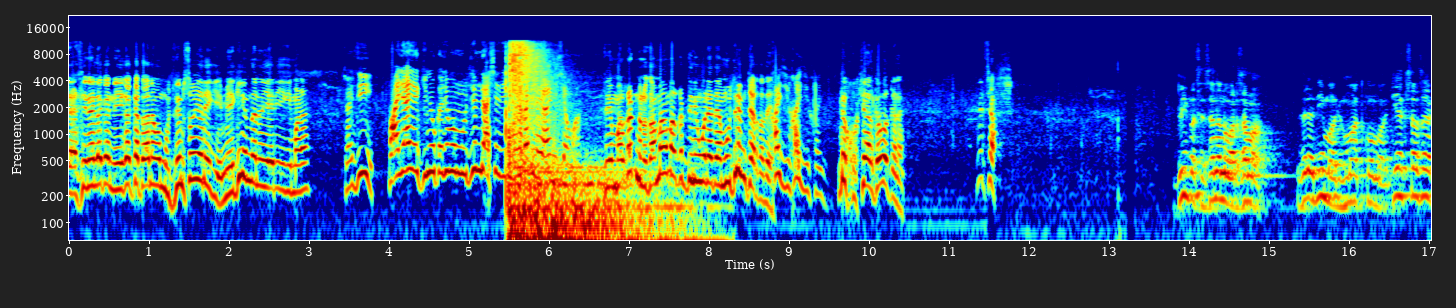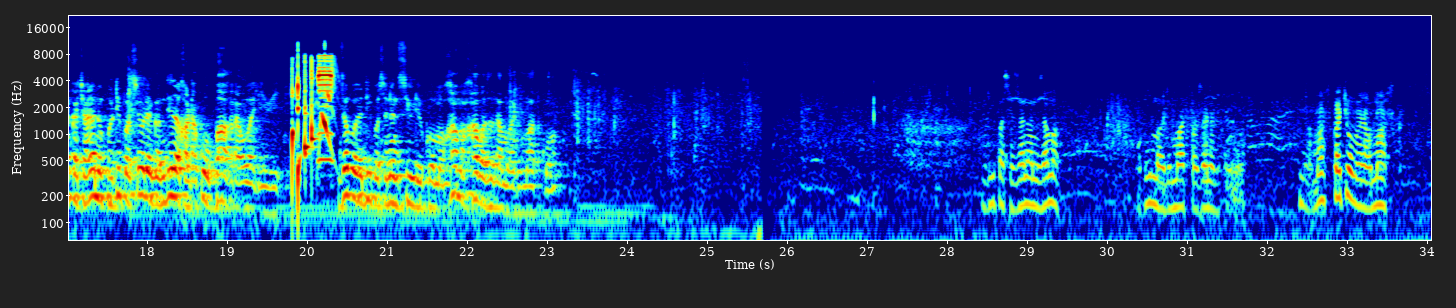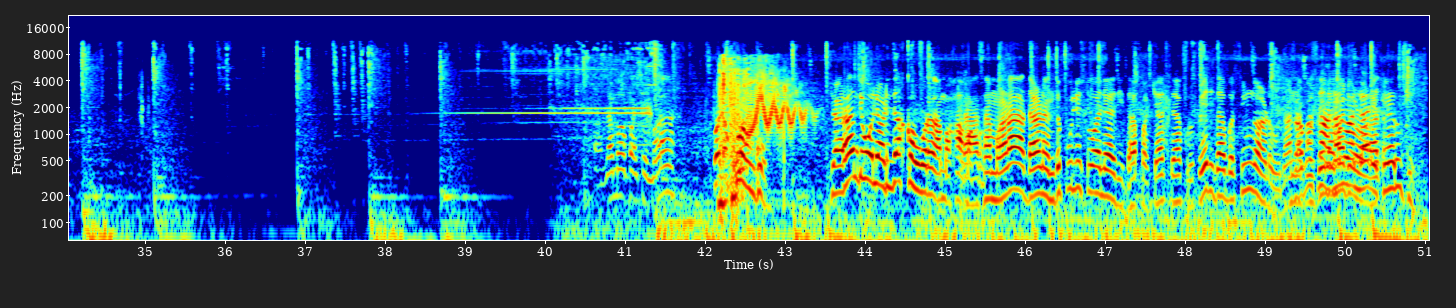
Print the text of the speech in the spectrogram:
داسې نه لکه نیغه کته نه مجرم سو یریږي میګي هم نه یریږي مړه سجی پایا یقینو کړي مو مجرم داسې دی مړه نه یاني شما دې مرګټ نه دا ما مرګټ دی نیولې دا مجرم چرته دی خجی خجی خجی د خو خیال کوه کنه ورشه دوی بس زنن ورزمه زه دې معلومات کوم دې اکثر سره کچالانو پټي پسې ولې ګم دې را خټکو باغ راوالي وي زه به دې پسې نن سیډي کوم خامخا به زه دا معلومات کوم دی پس زنم زما دی معلومات په زنم کوو دا ماسک کچو مرا ماسک زما پس ما په کوو یاران دی ولاړ دا کو ګره ما خا راځه مړه دا نن د پولیس والا دی دا 50 لک روپې دا بسنګ اړو دا نه بوزه نه ما جوړه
